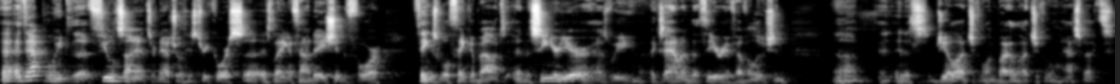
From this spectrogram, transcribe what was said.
at that point, the field science or natural history course uh, is laying a foundation for things we'll think about in the senior year as we examine the theory of evolution um, in its geological and biological aspects.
